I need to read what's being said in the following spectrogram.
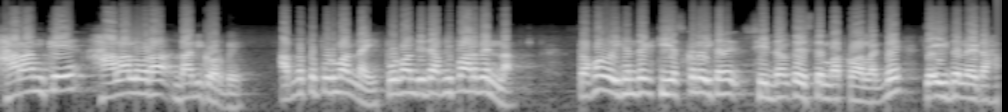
হারামকে হালাল ওরা দাবি করবে। আপনার তো প্রমাণ নাই। প্রমাণ দিতে আপনি পারবেন না। তখন ওইখান থেকে কিয়াস করে ওইখানে সিদ্ধান্ত ইস্তেমবাদ করা লাগবে যে এই জন্য এটা হারাম।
